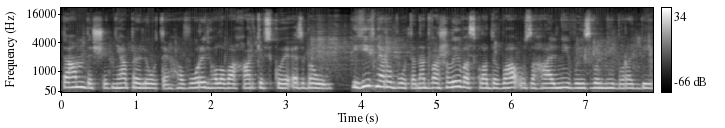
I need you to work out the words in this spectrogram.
там, де щодня прильоти, говорить голова Харківської СБУ. І їхня робота надважлива складова у загальній визвольній боротьбі.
